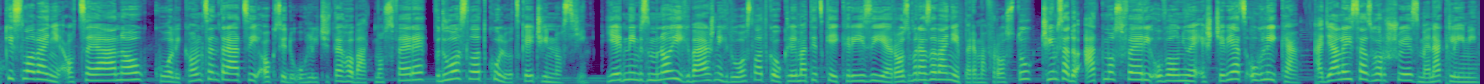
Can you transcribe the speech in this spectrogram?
okyslovanie oceánov kvôli koncentrácii oxidu uhličitého v atmosfére v dôsledku ľudskej činnosti. Jedným z mnohých vážnych dôsledkov klimatickej krízy je rozmrazovanie permafrostu, čím sa do atmosféry uvoľňuje ešte viac uhlíka a ďalej sa zhoršuje zmena klímy.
